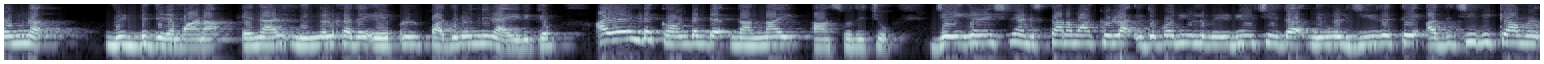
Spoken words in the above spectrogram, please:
ഒന്ന് വിഡ് ദിനമാണ്. എന്നാൽ നിങ്ങൾക്കത് ഏപ്രിൽ പതിനൊന്നിനായിരിക്കും. അയാളുടെ കോണ്ടന്റ് നന്നായി ആസ്വദിച്ചു. ജയ് ഗണേശിനെ അടിസ്ഥാനമാക്കിയുള്ള ഇതുപോലെയുള്ള വീഡിയോ ചെയ്ത് നിങ്ങൾ ജീവിതത്തെ അതിജീവിക്കാമ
